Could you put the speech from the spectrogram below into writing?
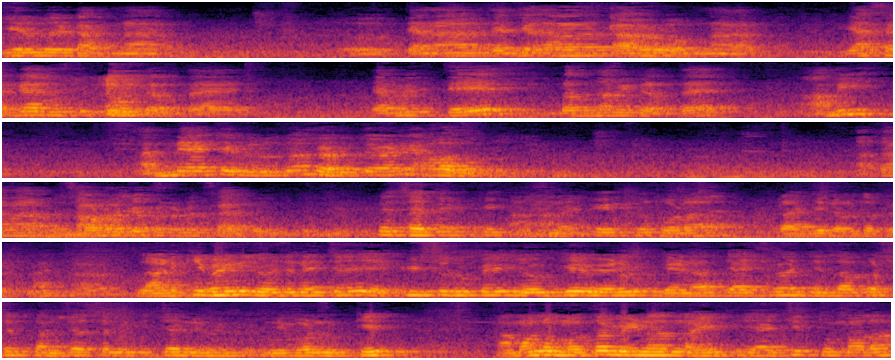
जेलमध्ये टाकणार. त्यांना त्यांच्या घराला टाळं ठोकणार. या सगळ्या गोष्टी कोण करतायत त्यामुळे ते बदनामी करतायत. आम्ही अन्यायाच्या विरोधात लढतोय आणि आवाज उठवतोय. आता ना सावडाच्या प्रकरणात काय बोलतो साहेब एक प्रश्न आहे. एक थोडा राज्य लेवलचा प्रश्न आहे. लाडकी बहीण योजनेचे एकवीसशे रुपये योग्य वेळी देणार त्याशिवाय जिल्हा परिषद पंचायत समितीच्या निव- निवडणुकीत आम्हाला मतं मिळणार नाहीत याची तुम्हाला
